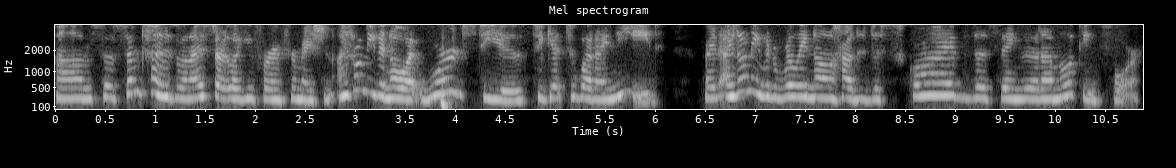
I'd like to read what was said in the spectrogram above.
Um, so sometimes when I start looking for information, I don't even know what words to use to get to what I need, right? I don't even really know how to describe the thing that I'm looking for.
